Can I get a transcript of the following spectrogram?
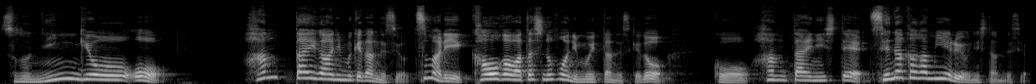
その人形を反対側に向けたんですよ。つまり顔が私の方に向いたんですけど、こう反対にして背中が見えるようにしたんですよ。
